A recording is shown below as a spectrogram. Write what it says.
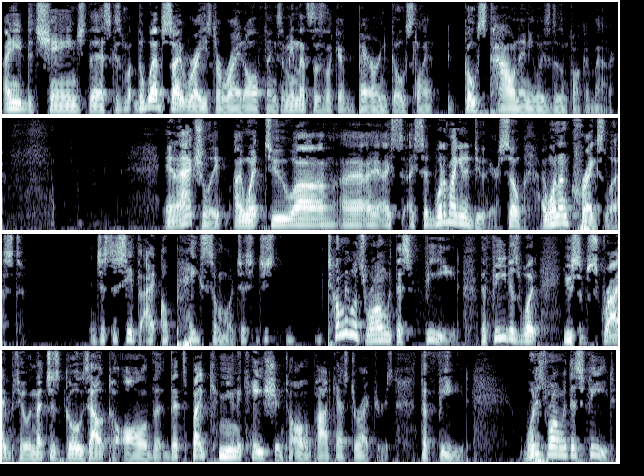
I need to change this because the website where I used to write all things, I mean, that's just like a barren ghost land, ghost town, anyways. It doesn't fucking matter. And actually, I went to, uh, I, I, I said, what am I going to do here? So I went on Craigslist just to see if I, I'll pay someone. Just, just tell me what's wrong with this feed. The feed is what you subscribe to, and that just goes out to all of the, that's by communication to all the podcast directories. The feed. What is wrong with this feed?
